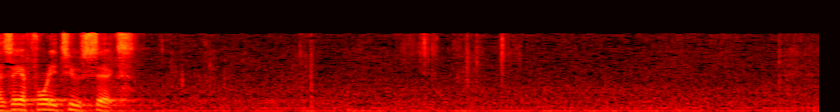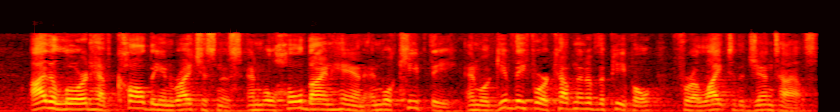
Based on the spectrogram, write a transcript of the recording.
Isaiah 42, I, the Lord, have called thee in righteousness, and will hold thine hand, and will keep thee, and will give thee for a covenant of the people, for a light to the Gentiles.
